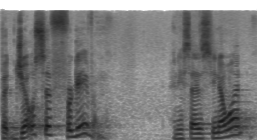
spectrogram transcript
But Joseph forgave him. And he says, you know what?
